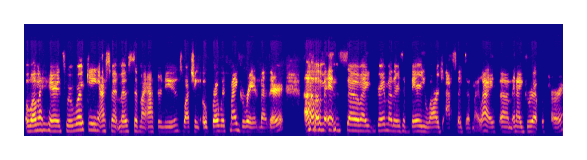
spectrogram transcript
While my parents were working, I spent most of my afternoons watching Oprah with my grandmother. Um, and so my grandmother is a very large aspect of my life. Um, and I grew up with her.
